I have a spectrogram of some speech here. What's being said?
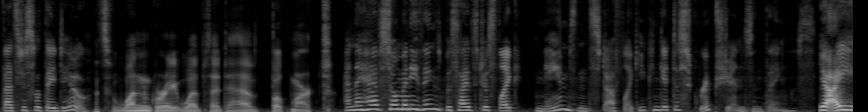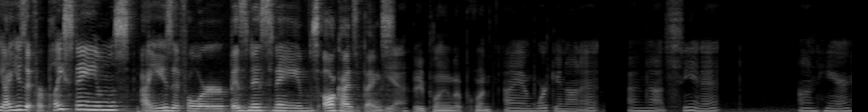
That's just what they do. That's one great website to have bookmarked. And they have so many things besides just like names and stuff. Like you can get descriptions and things. yeah, I, I use it for place names. I use it for business names, all kinds of things. Yeah. Are you pulling it up, Quinn? I am working on it. I'm not seeing it on here.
